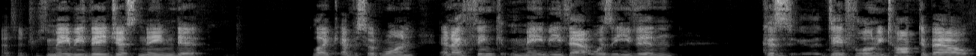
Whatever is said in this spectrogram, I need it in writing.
that's interesting. maybe they just named it like episode one and i think maybe that was even because dave filoni talked about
